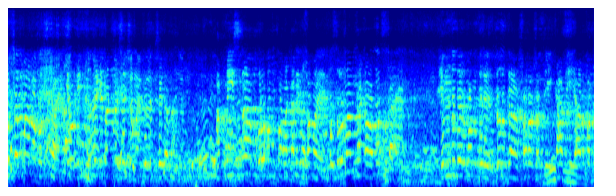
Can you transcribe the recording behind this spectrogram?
মুসলমান আপনি ইসলাম গ্রহণ করাকালীন সময়ে মুসলমান থাকা অবস্থায় হিন্দুদের মন্দিরে দুর্গা, সরস্বতী, কালী আর কত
